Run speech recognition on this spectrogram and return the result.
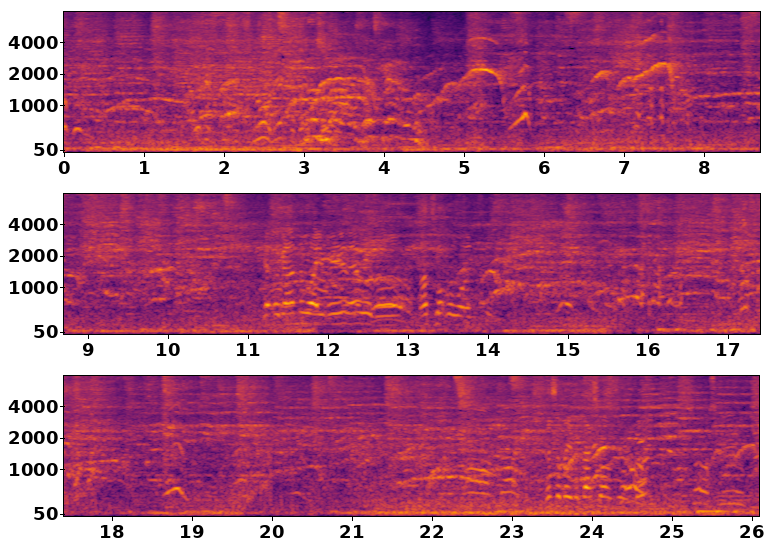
Let's. Get the gun the right way, there we go. That's what we want. This will be the best one we've done. So smooth.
